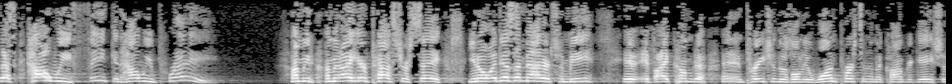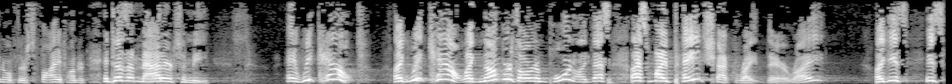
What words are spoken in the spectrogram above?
that's how we think and how we pray. I mean, I mean, I hear pastors say, you know, it doesn't matter to me if, if I come to and preach and there's only one person in the congregation or if there's 500. It doesn't matter to me. Hey, we count. Like we count. Like numbers are important. Like that's that's my paycheck right there, right? Like it's it's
